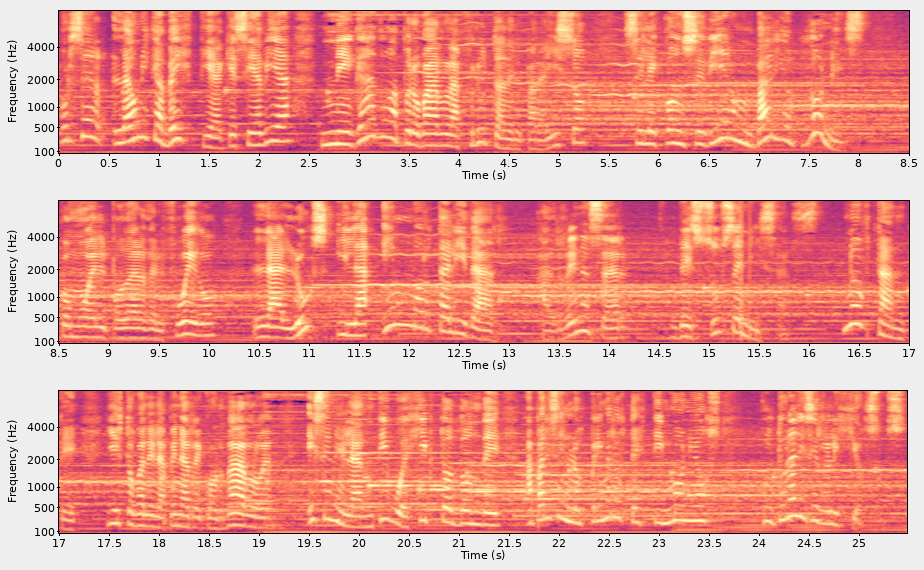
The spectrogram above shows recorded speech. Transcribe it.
Por ser la única bestia que se había negado a probar la fruta del paraíso, se le concedieron varios dones, como el poder del fuego, la luz y la inmortalidad, al renacer de sus cenizas. No obstante, y esto vale la pena recordarlo, es en el antiguo Egipto donde aparecen los primeros testimonios culturales y religiosos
